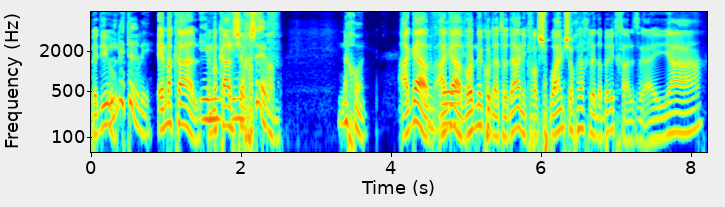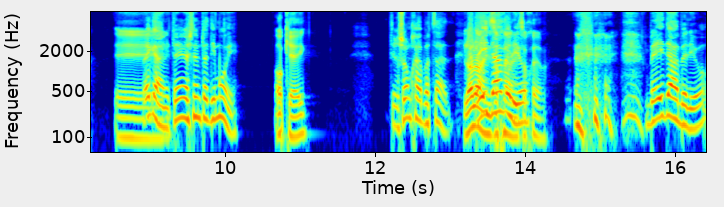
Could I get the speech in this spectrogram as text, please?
בדיוק. literally. הם הקהל, עם- הם הקהל של. עצמם. נכון. אגב, ו- אגב, עוד נקודה, אתה יודע, אני כבר שבועיים שוכח לדבר איתך על זה. היה... אה, רגע, אני תן לי להשלים את הדימוי. אוקיי. תרשום לך בצד. לא, לא, אני זוכר, אני. זוכר. ב-AEW,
